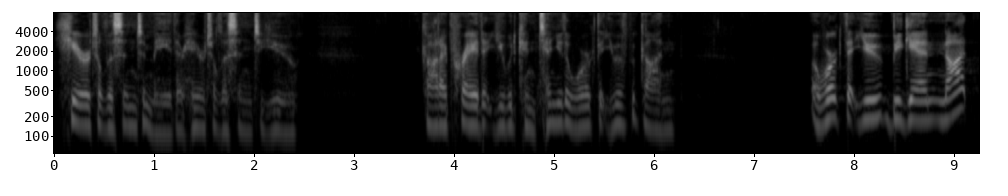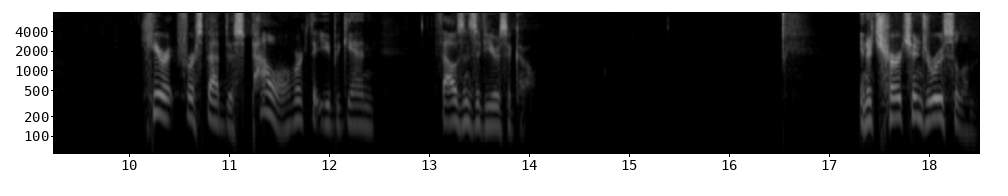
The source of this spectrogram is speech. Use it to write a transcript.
here to listen to me, they're here to listen to you. God, I pray that you would continue the work that you have begun a work that you began not here at First Baptist Powell, a work that you began thousands of years ago. In a church in Jerusalem,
